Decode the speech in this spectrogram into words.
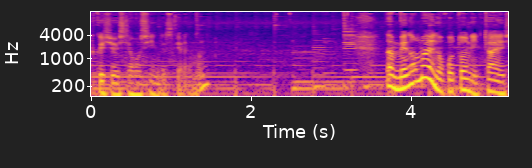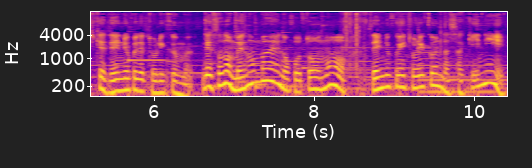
復習してほしいんですけれどもね。目の前のことに対して全力で取り組む。で、その目の前のことの全力に取り組んだ先に、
